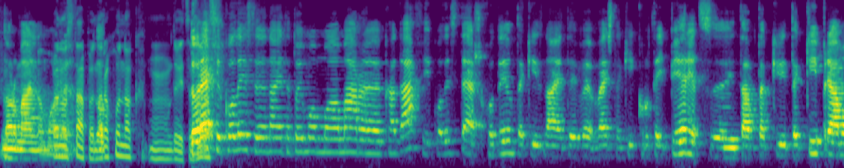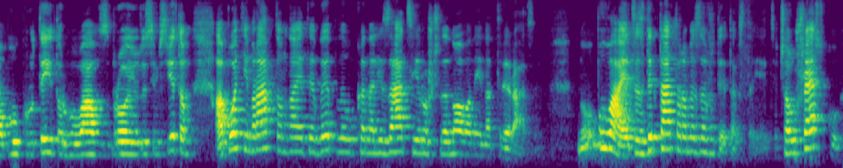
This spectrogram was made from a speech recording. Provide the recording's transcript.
нормально може. Пане Остапе, на Ну, рахунок, дивіться, До зараз... речі, колись, е, знаєте, той Муаммар е, Каддафі колись теж ходив, такий, знаєте, весь такий крутий перець, і там такий, такий прямо був крутий, торгував зброєю з усім світом, а потім раптом, знаєте, виплив каналізації розчленований на три рази. Ну, буває, це з диктаторами завжди так стається. Чаушеску,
